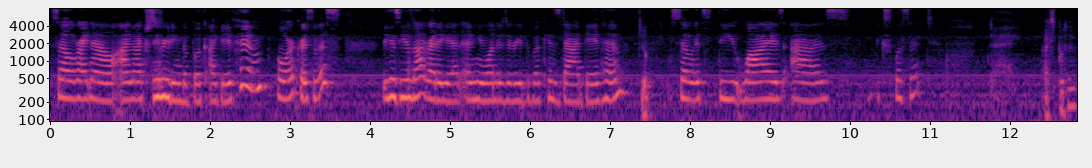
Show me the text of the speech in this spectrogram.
So right now I'm actually reading the book I gave him for Christmas because he's not read it yet and he wanted to read the book his dad gave him. Yep. So it's The Wise as Explicit. Dang. Expletive?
